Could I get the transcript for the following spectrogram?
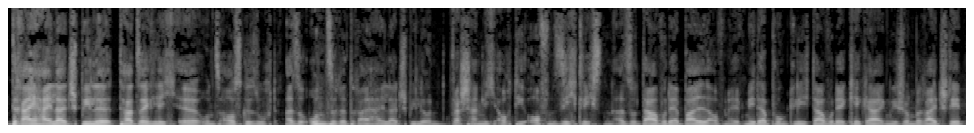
drei Highlight-Spiele tatsächlich äh, uns ausgesucht. Also unsere drei Highlight-Spiele und wahrscheinlich auch die offensichtlichsten. Also da, wo der Ball auf dem Elfmeterpunkt liegt, da, wo der Kicker eigentlich schon bereitsteht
